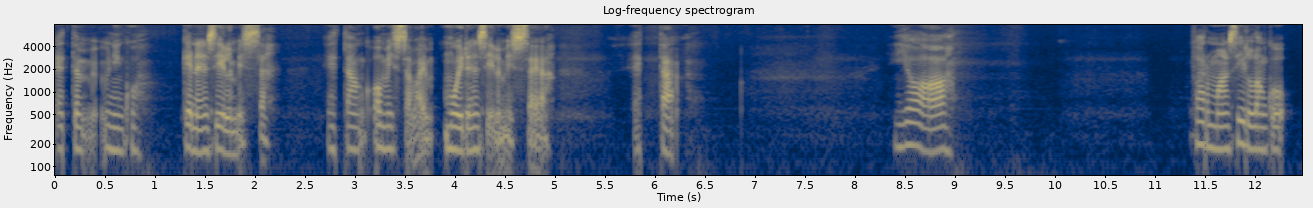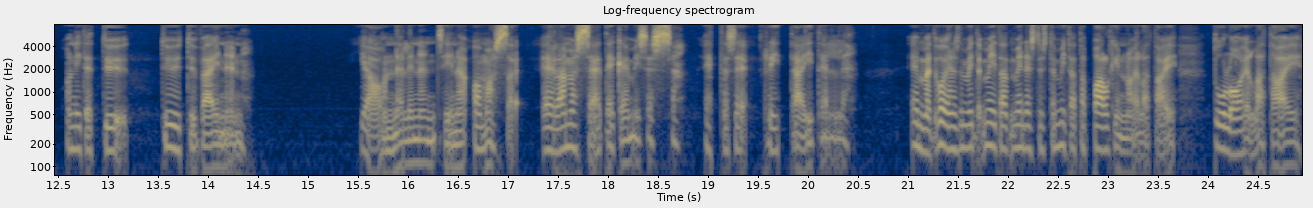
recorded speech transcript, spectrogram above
että niin kuin, kenen silmissä, että on omissa vai muiden silmissä ja että jaa, varmaan silloin kun on itse ty- tyytyväinen ja onnellinen siinä omassa elämässä ja tekemisessä, että se riittää itselle. En mä voi mit- mit- menestystä mitata palkinnoilla tai tuloilla tai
